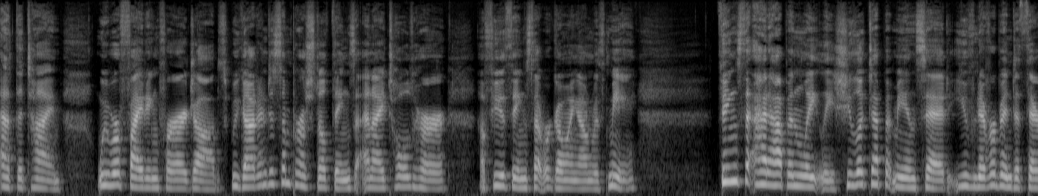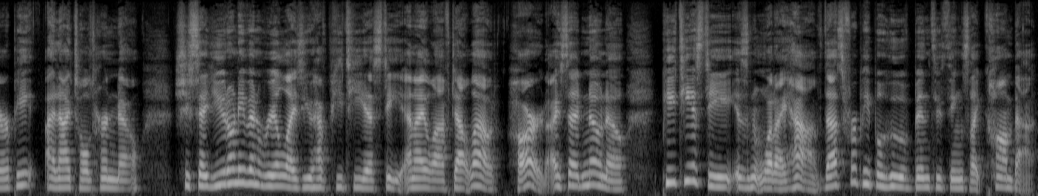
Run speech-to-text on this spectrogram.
at the time we were fighting for our jobs. We got into some personal things, and I told her a few things that were going on with me. Things that had happened lately. She looked up at me and said, You've never been to therapy? And I told her no. She said, You don't even realize you have PTSD. And I laughed out loud. Hard. I said, No, no. PTSD isn't what I have. That's for people who have been through things like combat,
